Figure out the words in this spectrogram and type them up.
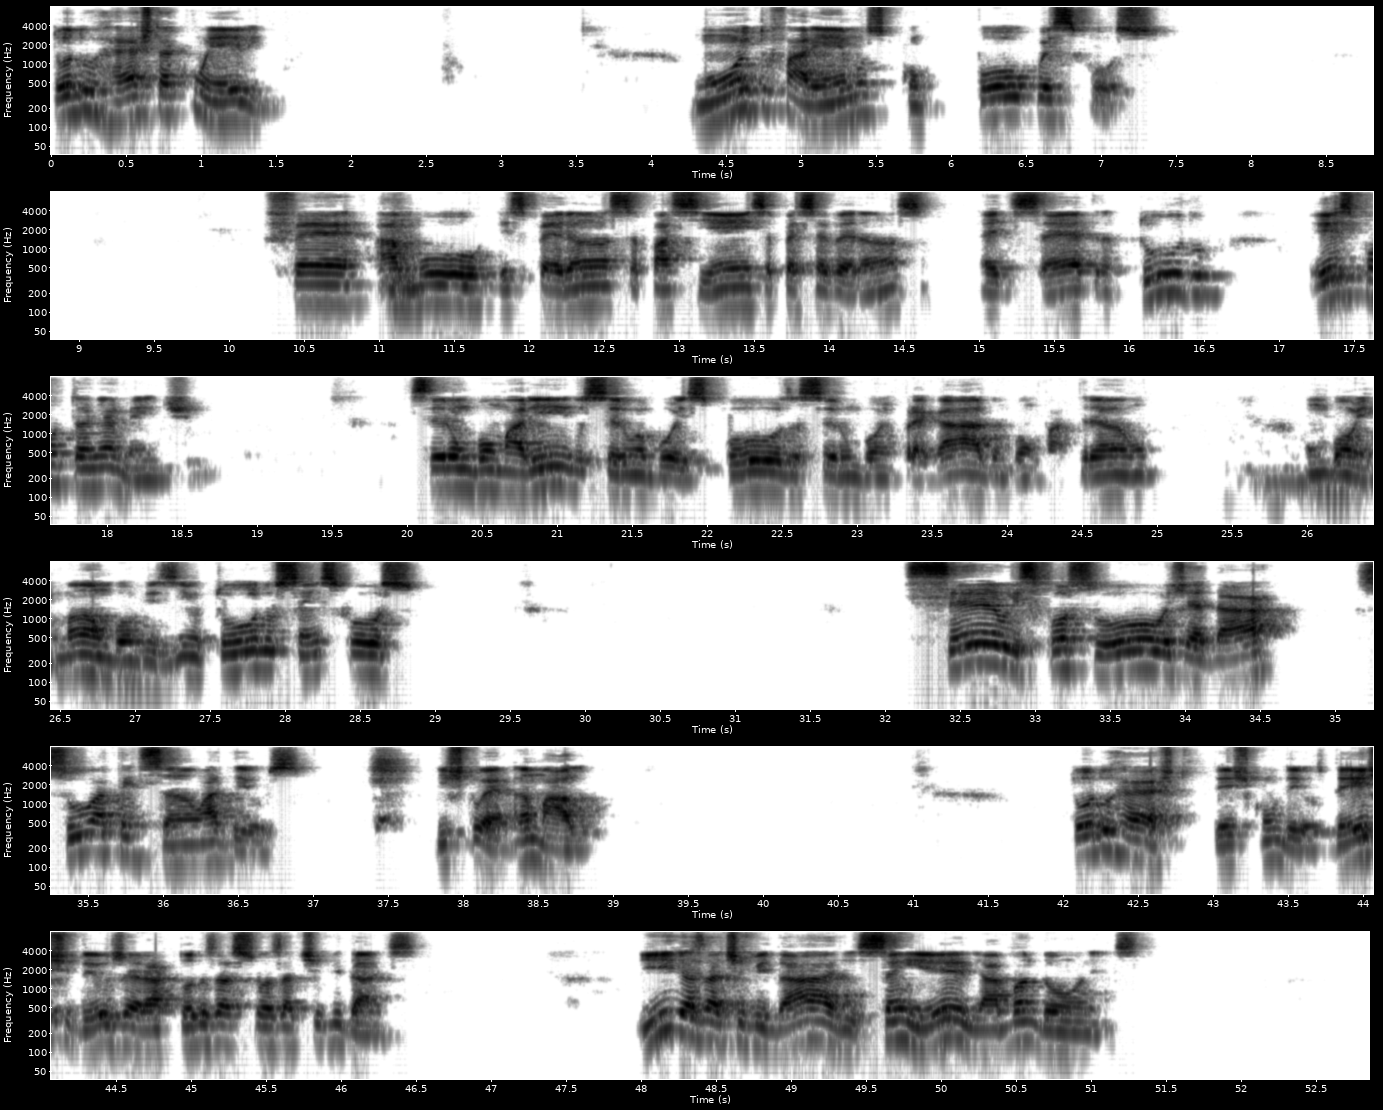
todo o resto é com Ele. Muito faremos com pouco esforço fé, amor, esperança, paciência, perseverança, etc. Tudo espontaneamente. Ser um bom marido, ser uma boa esposa, ser um bom empregado, um bom patrão, um bom irmão, um bom vizinho, tudo sem esforço. Seu esforço hoje é dar sua atenção a Deus. Isto é, amá-lo. Todo o resto, deixe com Deus. Deixe Deus gerar todas as suas atividades. E as atividades, sem Ele, abandone-as.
